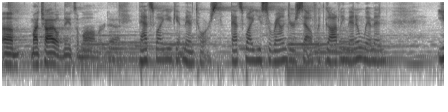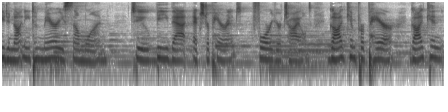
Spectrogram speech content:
um, my child needs a mom or a dad. That's why you get mentors. That's why you surround yourself with godly men and women. You do not need to marry someone to be that extra parent for your child. God can prepare. God can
